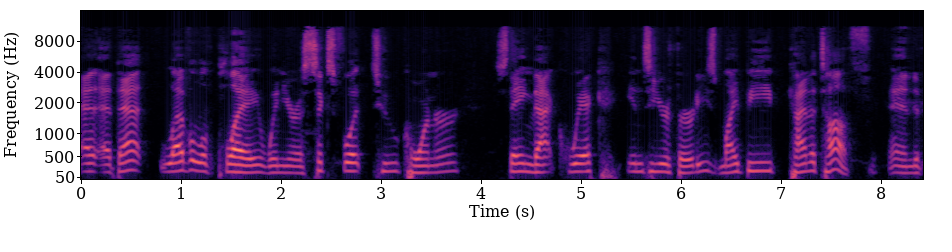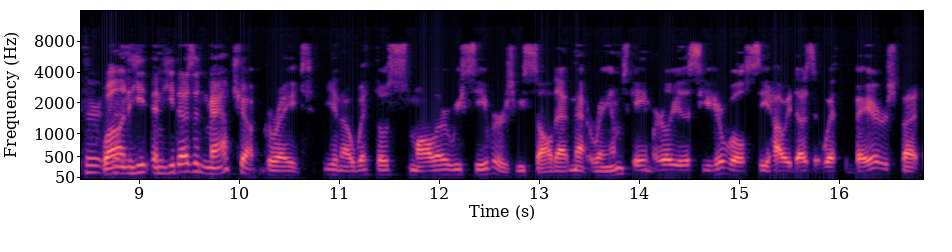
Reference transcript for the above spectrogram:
at, at that level of play when you're a six foot two corner, staying that quick into your 30s might be kind of tough. And if they're well, they're, and he and he doesn't match up great, you know, with those smaller receivers. We saw that in that Rams game earlier this year. We'll see how he does it with the Bears, but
